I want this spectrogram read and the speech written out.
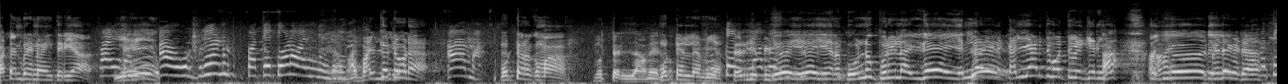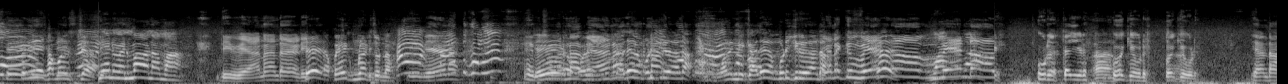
மட்டன் பிரியாணி வாங்கி தெரியா பக்கெட்டோட ஆமா. முட்டை இருக்குமா? முட்டை இல்லாம முட்டை இல்லாமையா? பெரிய ஏய், எனக்கு ஒண்ணும் புரியல. இதே என்ன கல்யாணத்துக்கு ஒத்து வைக்கிறீங்க? ஐயோ பெரிய வேணுமா வேணாமா? டேய் வேணாண்டா டேய். ஏய் அப்ப ஏக்கு முன்னாடி சொன்னா வேணாம் வேணாம் நீ முடிக்கிறதா எனக்கு வேண்டாம் வேண்டாம் விடு கையிடு. ஓகே விடு ஓகே விடு. ஏன்டா?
